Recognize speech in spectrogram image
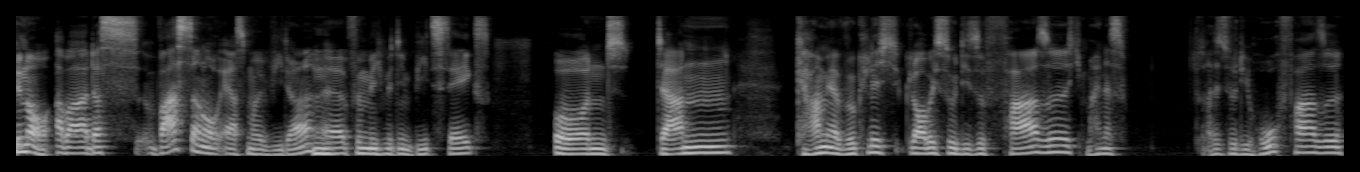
Genau, aber das war es dann auch erstmal wieder Mhm. äh, für mich mit den Beatsteaks. Und dann kam ja wirklich, glaube ich, so diese Phase, ich meine, es also so die Hochphase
